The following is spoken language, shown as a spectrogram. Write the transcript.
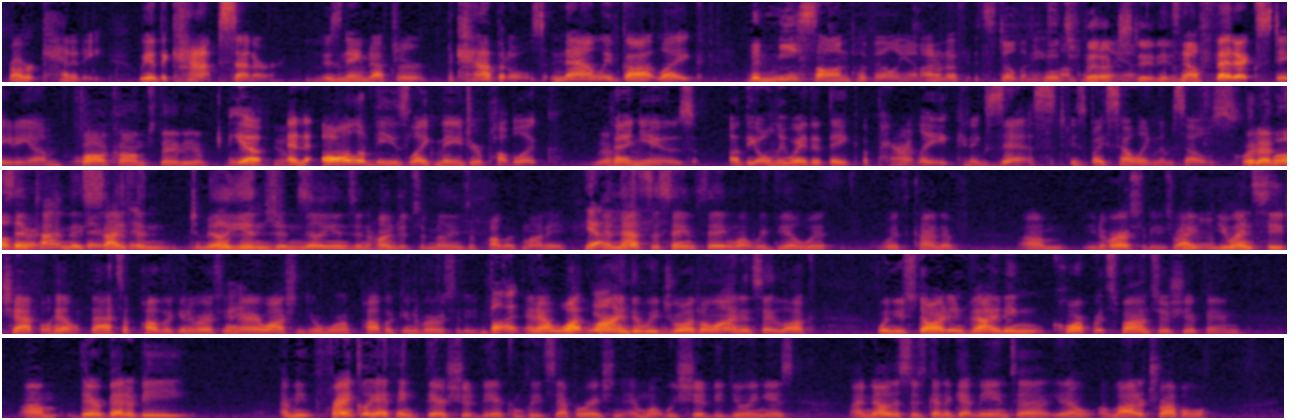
Robert Kennedy. We had the Cap Center. It was named after the Capitals. Now we've got like the Nissan Pavilion. I don't know if it's still the Nissan Well, it's FedEx Pavilion. Stadium. It's now FedEx Stadium. Qualcomm Stadium. Yep. Yeah. And all of these like major public Yeah. venues, uh, the only way that they apparently can exist is by selling themselves. But at Well, the same time, they they're- siphon to millions and millions and hundreds of millions of public money. Yeah. And that's the same thing what we deal with with kind of um, universities, right? UNC Chapel Hill, that's a public university. Right. Mary Washington, we're a public university. But- and at what yeah. line do we draw the line and say, look, when you start inviting corporate sponsorship in, um, there better be I mean, frankly, I think there should be a complete separation, and what we should be doing is, I know this is going to get me into, you know, a lot of trouble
